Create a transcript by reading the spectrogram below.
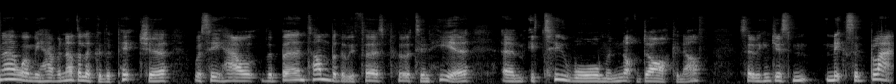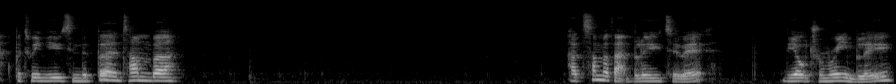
So now when we have another look at the picture, we'll see how the burnt umber that we first put in here um, is too warm and not dark enough. So we can just mix a black between using the burnt umber, add some of that blue to it, the ultramarine blue,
